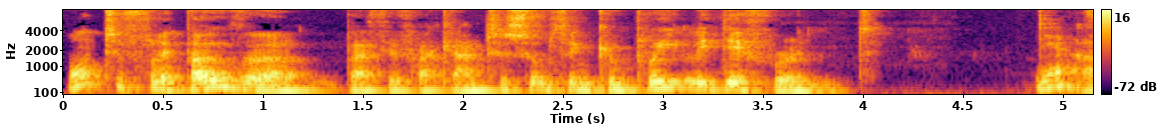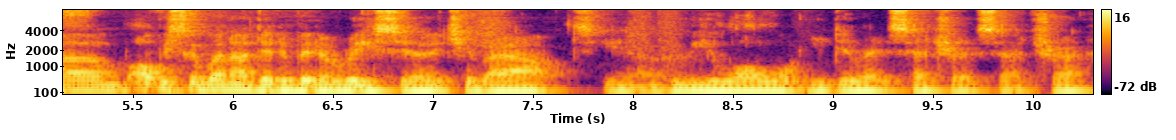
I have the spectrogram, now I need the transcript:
want to flip over, Beth, if I can, to something completely different. Yes. Um, obviously, when I did a bit of research about you know who you are, what you do, etc., etc.,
